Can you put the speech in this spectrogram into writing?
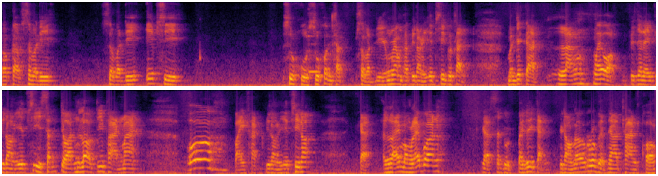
ก็กลับสวัสดี สวัสดีเอฟซีสุขูสุขคนครับ สวัสดีน้องามครับพี่น้องเอฟซีทุกท่านบรรยากาศหลังไม่ออกเป็นจังไงพี่น้องเอฟซีสัญจรรอบที่ผ่านมา โอ้ไปคักพี่น้องเอฟซีเนาะกะหลายหมองหลายบอลกะสะดุดไปด้วยกัน พี่น้องแล้วรูปแบบแนวทางของ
